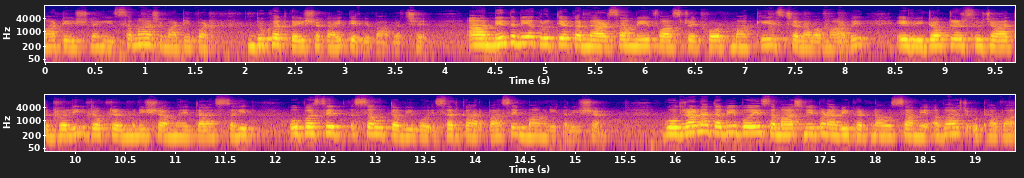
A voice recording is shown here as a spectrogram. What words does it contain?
માટે જ નહીં, સમાજ માટે પણ દુઃખદ કહી શકાય તેવી બાબત છે. આ નિંદનીય કૃત્ય કરનાર સામે ફાસ્ટ ટ્રેક કોર્ટમાં કેસ ચલાવવામાં આવે એવી ડોક્ટર સુજાત વલી, ડોક્ટર મનીષા મહેતા સહિત ઉપસ્થિત સૌ તબીબોએ સરકાર પાસે માંગણી કરી છે. ગોધરાના તબીબોએ સમાજને પણ આવી ઘટનાઓ સામે અવાજ ઉઠાવવા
